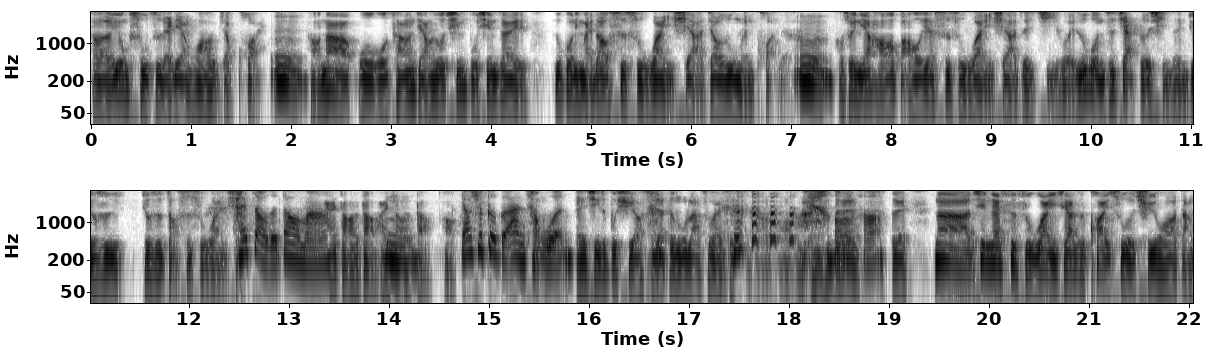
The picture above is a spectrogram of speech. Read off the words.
呃用数字来量化会比较快，嗯，好，那我我常常讲说青浦现在。如果你买到四十五万以下叫入门款的，嗯，所以你要好好把握一下四十五万以下这机会。如果你是价格型的，你就是就是找四十五万以下，还找得到吗？还找得到，还找得到。好，要去各个案场问。哎，其实不需要，实价登录拉出来就知道了。对，好，对。那现在四十五万以下是快速的去化当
